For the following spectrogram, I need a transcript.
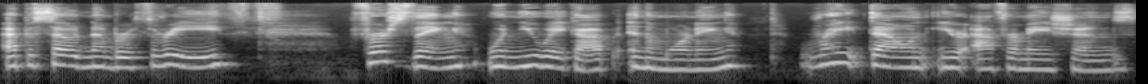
episode number three First thing when you wake up in the morning, write down your affirmations.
